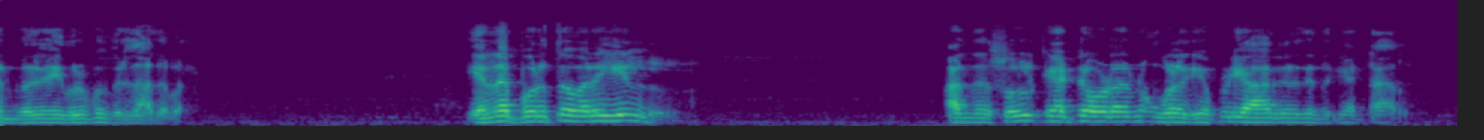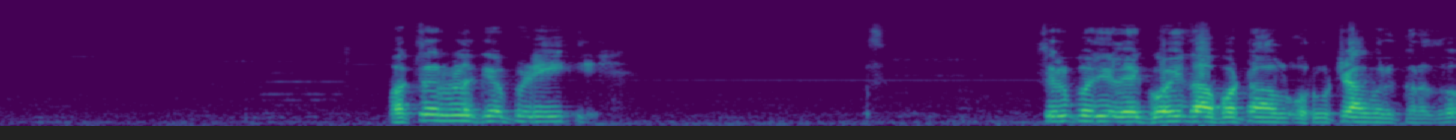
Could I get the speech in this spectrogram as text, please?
என்பதிலே விருப்பமில்லாதவர். என்னை பொறுத்தவரையில் அந்த சொல் கேட்டவுடன் உங்களுக்கு எப்படி ஆகிறது என்று கேட்டால் பக்தர்களுக்கு எப்படி? திருப்பதியிலே கோவிந்தா போட்டால் ஒரு உற்சாகம் இருக்கிறதோ?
